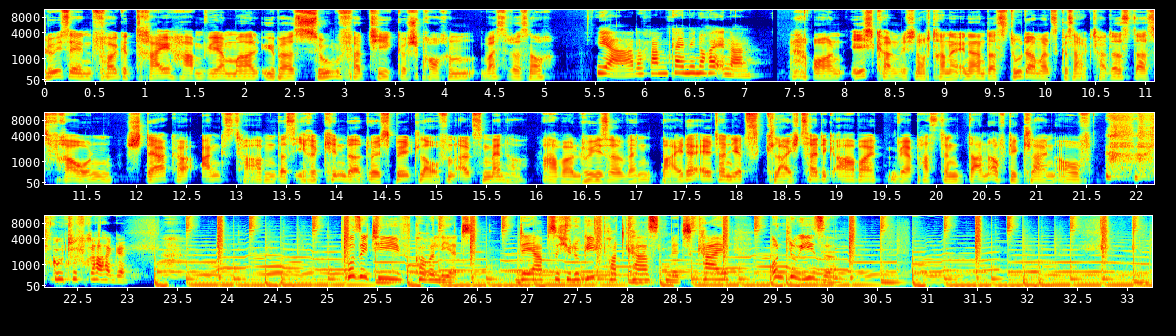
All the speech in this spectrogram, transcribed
Luise, in Folge 3 haben wir mal über Zoom-Fatigue gesprochen. Weißt du das noch? Ja, daran kann ich mich noch erinnern. Und ich kann mich noch dran erinnern, dass du damals gesagt hattest, dass Frauen stärker Angst haben, dass ihre Kinder durchs Bild laufen als Männer. Aber Luise, wenn beide Eltern jetzt gleichzeitig arbeiten, wer passt denn dann auf die Kleinen auf? Gute Frage. Positiv korreliert. Der Psychologie-Podcast mit Kai und Luise.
